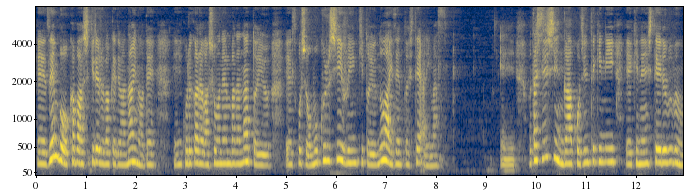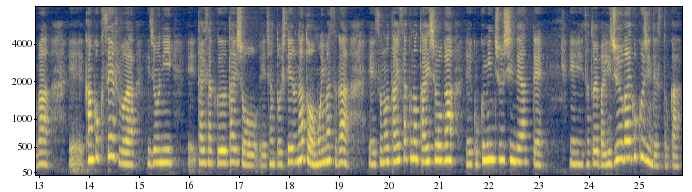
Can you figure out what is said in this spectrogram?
え全部をカバーしきれるわけではないので、えこれからが正念場だなという、え少し重苦しい雰囲気というのは依然としてあります。え私自身が個人的に、え懸念している部分は、え韓国政府は非常に対策対処をちゃんとしているなとは思いますが、その対策の対象が国民中心であって、例えば移住外国人ですとか、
